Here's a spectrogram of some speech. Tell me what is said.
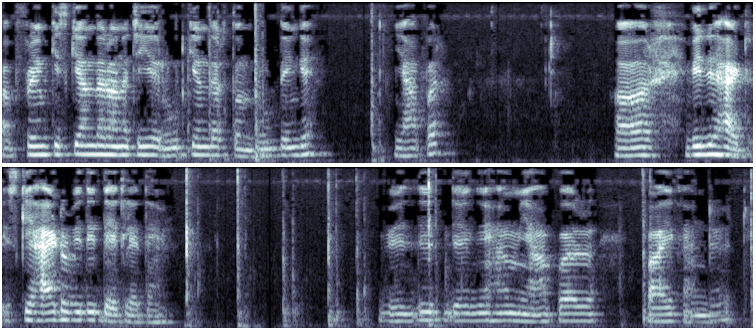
अब फ्रेम किसके अंदर आना चाहिए? रूट के अंदर तो हम रूट देंगे। यहाँ पर। और विद हाइट इसकी हाइट और विदित देख लेते हैं। विदित देंगे हम यहाँ पर फाइव हंड्रेड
